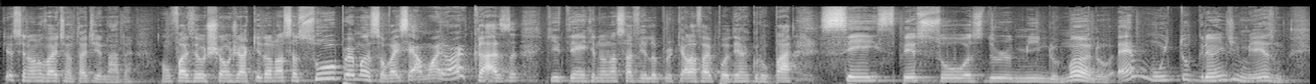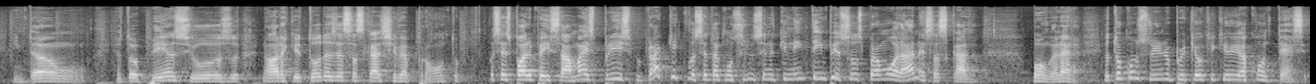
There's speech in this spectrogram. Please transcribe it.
Porque senão não vai adiantar de nada. Vamos fazer o chão já aqui da nossa super mansão. Vai ser a maior casa que tem aqui na nossa vila, porque ela vai poder agrupar seis pessoas dormindo. Mano, é muito grande mesmo. Então, eu tô bem ansioso. Na hora que todas essas casas estiver pronto, vocês podem pensar, mas príncipe, pra que, que você tá construindo sendo que nem tem pessoas para morar nessas casas? Bom, galera, eu estou construindo porque o que, que acontece?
